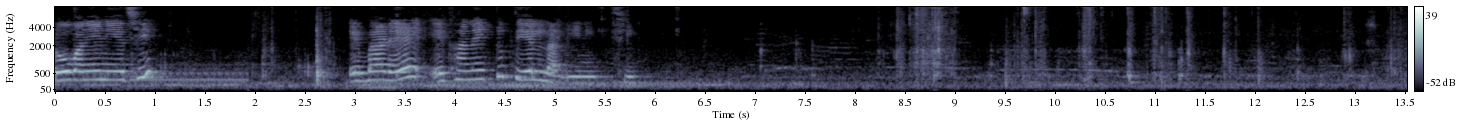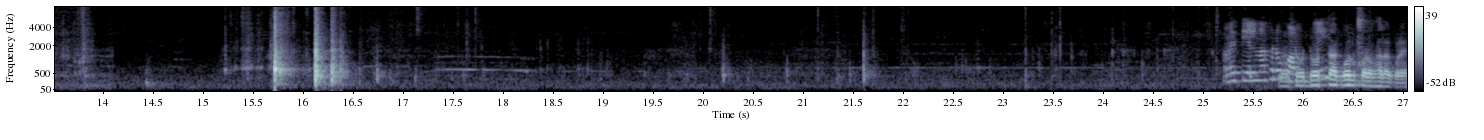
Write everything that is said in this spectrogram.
ডো বানিয়ে নিয়েছি। এবারে এখানে একটু তেল লাগিয়ে নিচ্ছি। আমি তেল মাখানো কমপ্লিট ডোরটা গোল করো ভালো করে।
